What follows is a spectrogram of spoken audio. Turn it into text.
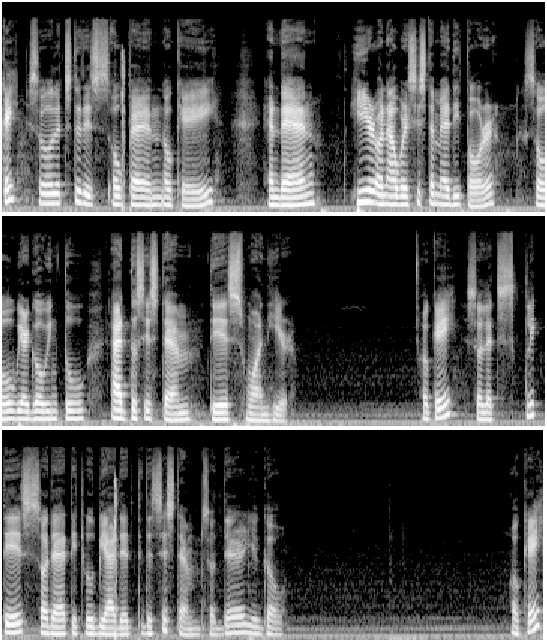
Okay, so let's do this. Open, OK. And then here on our system editor, so we are going to add to system this one here. Okay? So let's click this so that it will be added to the system. So there you go. Okay?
